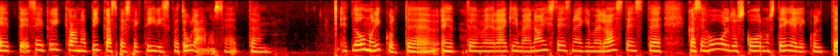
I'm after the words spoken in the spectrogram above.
et see kõik annab pikas perspektiivis ka tulemuse, et et loomulikult, et me räägime naistest, me räägime lastest, ka see hoolduskoormus tegelikult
